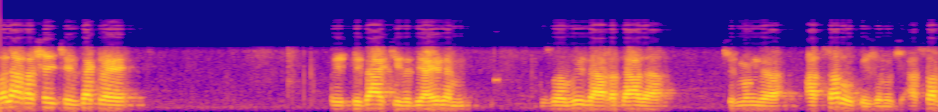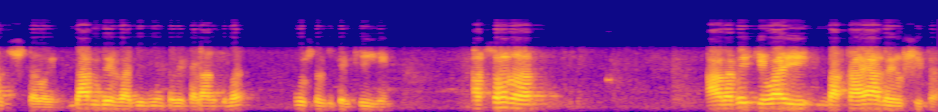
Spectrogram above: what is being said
بل هغه شی چې زده کړی په ابتدا کې د دې علم ضروري ده هغه دا ده چې موږ اثر وپېژنو چې اثر څه ته وایي دا هم ډېر راځي زموږ په دې کلام کې به وروسته ذکر کېږي اثر عربي کې وایي بقایا د یو شي ته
